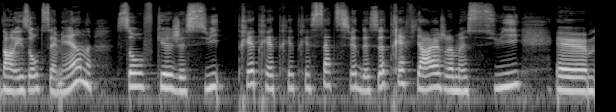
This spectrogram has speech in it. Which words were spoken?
dans les autres semaines, sauf que je suis très, très, très, très satisfaite de ça, très fière. Je me suis... Euh,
